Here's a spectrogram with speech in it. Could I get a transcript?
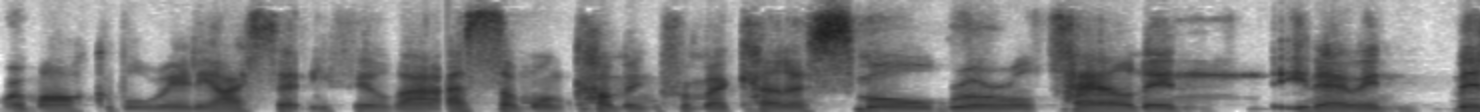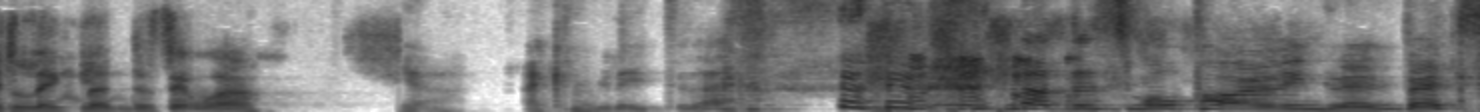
remarkable really i certainly feel that as someone coming from a kind of small rural town in you know in middle england as it were yeah I can relate to that. Not the small part of England, but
